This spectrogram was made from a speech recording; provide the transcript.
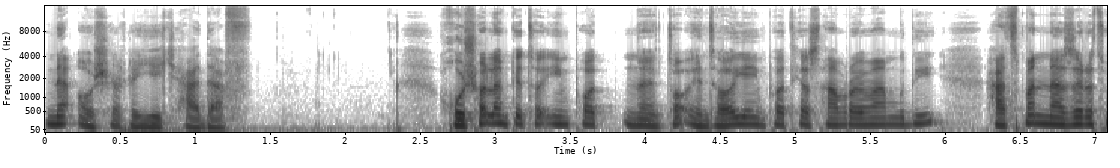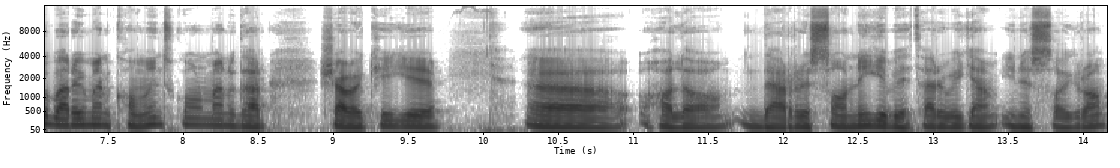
نه عاشق یک هدف. خوشحالم که تا این پاد... تا انتهای این پادکست همراه من بودی. حتما نظرتو برای من کامنت کن. منو در شبکه حالا در رسانه بهتر بگم این اینستاگرام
